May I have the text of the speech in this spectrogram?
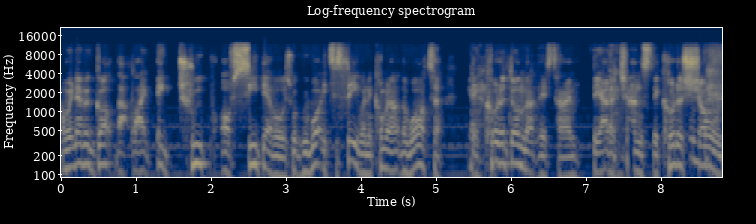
and we never got that like big troop of Sea Devils what we wanted to see when they're coming out of the water. They could have done that this time. They had a chance. They could have shown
